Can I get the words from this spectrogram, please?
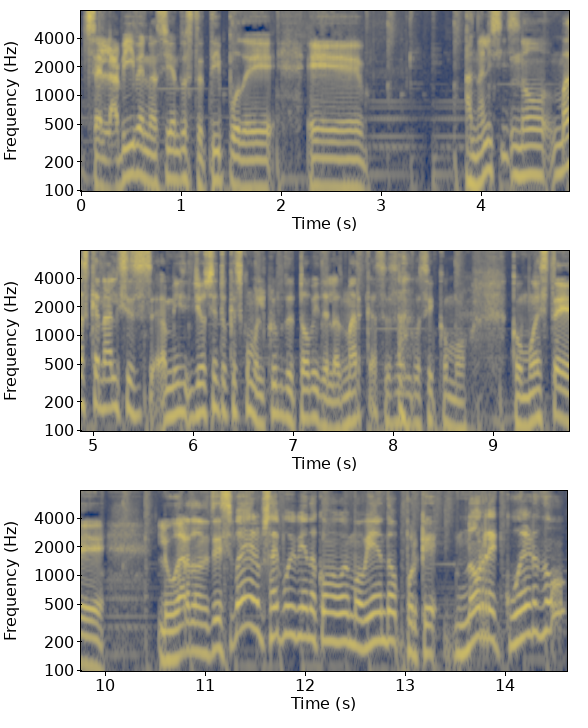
se la viven haciendo este tipo de eh, ¿Análisis? No, más que análisis, a mí yo siento que es como el club de Toby de las marcas, es algo así como, como este lugar donde te dices, bueno, pues ahí voy viendo cómo voy moviendo, porque no recuerdo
